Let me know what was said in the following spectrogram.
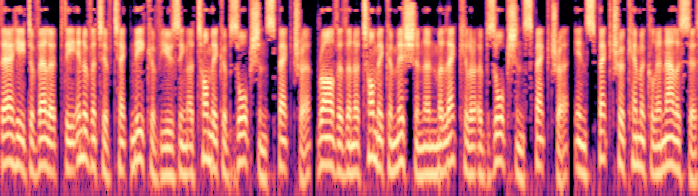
There he developed the innovative technique of using atomic absorption spectra, rather than atomic emission and molecular absorption spectra. In spectrochemical analysis,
